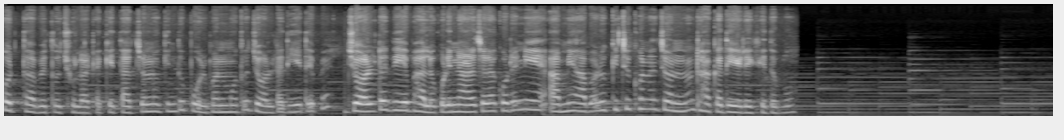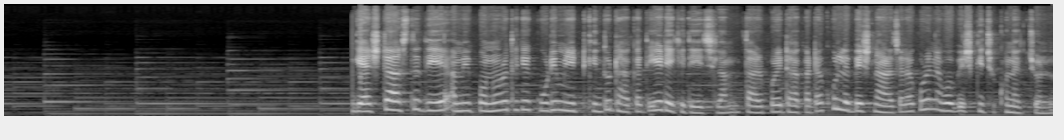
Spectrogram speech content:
করতে হবে তো ছোলাটাকে, তার জন্য কিন্তু পরিমাণ মতো জলটা দিয়ে দেবে। জলটা দিয়ে ভালো করে নাড়াচাড়া করে নিয়ে আমি আবারও কিছুক্ষণের জন্য ঢাকা দিয়ে রেখে দেবো। গ্যাসটা আসতে দিয়ে আমি পনেরো থেকে কুড়ি মিনিট কিন্তু ঢাকা দিয়ে রেখে দিয়েছিলাম। তারপরে ঢাকাটা খুলে বেশ নাড়াচাড়া করে নেব বেশ কিছুক্ষণের জন্য।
